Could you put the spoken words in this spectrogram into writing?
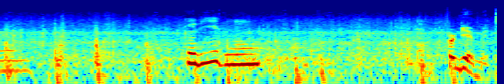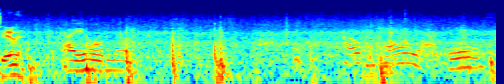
ends. Good evening. Forgive me, Tilly. How you holding up? Okay, I guess.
